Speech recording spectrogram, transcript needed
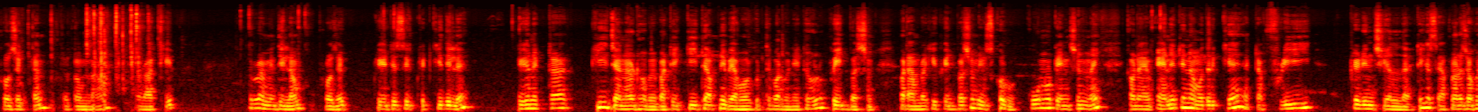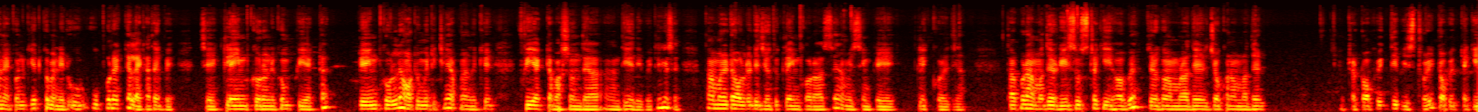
প্রজেক্ট দেন, এরকম নাম, রাকিব। তারপর আমি দিলাম প্রজেক্ট ক্রিয়েট সিক্রেট কি দিলে এখানে একটা কি জেনারেট হবে বাট এই কিটা আপনি ব্যবহার করতে পারবেন, এটা হলো পেইড ভার্সন বাট আমরা কি পেইড ভার্সন ইউজ করব? কোনো টেনশন নাই, কারণ এনএটিন আমাদেরকে একটা ফ্রি ক্রেডেন্সিয়াল দেয়, ঠিক আছে? আপনারা যখন অ্যাকাউন্ট ক্রিয়েট করবেন, এর উপরে একটা লেখা থাকবে যে ক্লেম করুন এরকম ফ্রি একটা ক্লেম করলে অটোমেটিকলি আপনাদেরকে ফ্রি একটা ভার্সন দেওয়া দিয়ে দিবে, ঠিক আছে? তো আমার এটা অলরেডি যেহেতু ক্লেম করা আছে, আমি সিম্পলি ক্লিক করে দিলাম। তারপরে আমাদের রিসোর্সটা কী হবে? যেরকম আমাদের, যখন আমাদের একটা টপিক দিই স্টোরি টপিকটা কি?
